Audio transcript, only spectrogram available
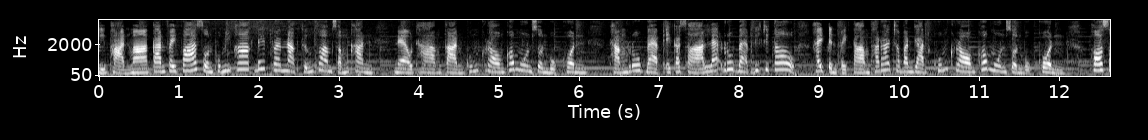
ที่ผ่านมาการไฟฟ้าส่วนภูมิภาคได้ตระหนักถึงความสำคัญ แนวทางการคุ้มครองข้อมูลส่วนบุคคล ทั้งรูปแบบเอกสารและรูปแบบดิจิทัล ให้เป็นไปตามพระราชบัญญัติคุ้มครองข้อมูลส่วนบุคคล พศ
